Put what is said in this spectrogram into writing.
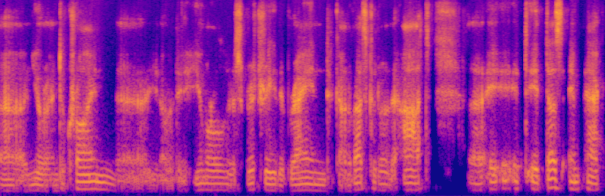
uh, neuroendocrine, uh, you know, the humoral, the respiratory, the brain, the cardiovascular, the heart. Uh, it, it, does impact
